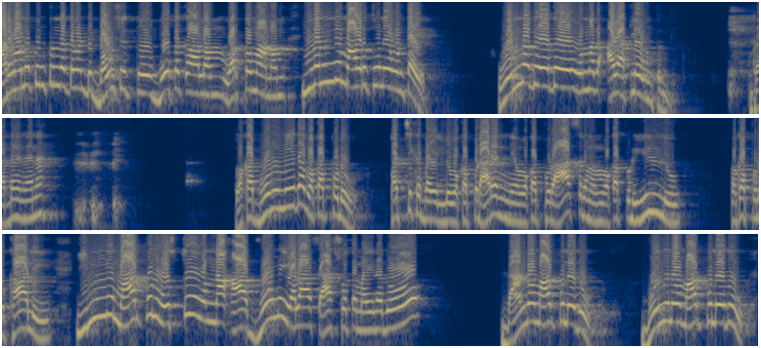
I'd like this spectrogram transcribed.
మనం అనుకుంటున్నటువంటి భవిష్యత్తు భూతకాలం వర్తమానం ఇవన్నీ మారుతూనే ఉంటాయి. ఉన్నదేదో ఉన్నది అది అట్లే ఉంటుంది. ఇప్పుడు అర్థమైందేనా? ఒక భూమి మీద ఒకప్పుడు పచ్చిక బయళ్ళు ఒకప్పుడు అరణ్యం ఒకప్పుడు ఆశ్రమం ఒకప్పుడు ఇల్లు ఒకప్పుడు ఖాళీ ఇన్ని మార్పులు వస్తూ ఉన్న ఆ భూమి ఎలా శాశ్వతమైనదో దానిలో మార్పు లేదు. భూమిలో మార్పు లేదు.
